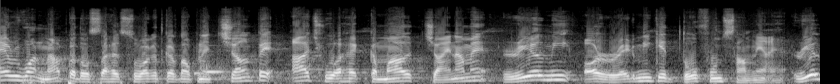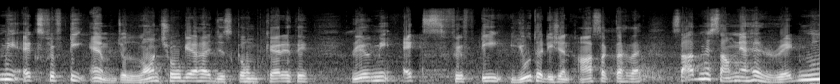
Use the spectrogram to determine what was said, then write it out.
हाय एवरीवन मैं आपका दोस्त साहिल स्वागत करता हूँ अपने चैनल पे। आज हुआ है कमाल चाइना में। Realme और Redmi के दो फ़ोन सामने आए हैं। Realme X50M जो लॉन्च हो गया है, जिसको हम कह रहे थे, Realme X50 यूथ एडिशन आ सकता है। साथ में सामने आया है Redmi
